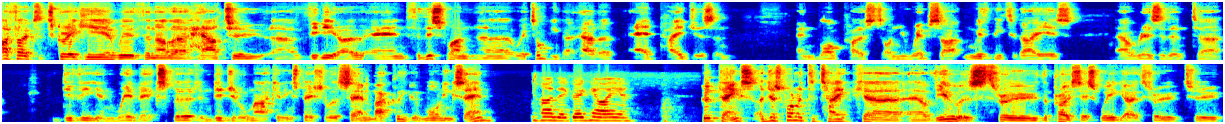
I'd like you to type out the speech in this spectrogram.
Hi folks, it's Greg here with another how-to uh, video and for this one uh, we're talking about how to add pages and, and blog posts on your website and with me today is our resident uh, Divi and web expert and digital marketing specialist Sam Buckley. Good morning Sam. Hi there Greg, how are you? Good thanks. I just wanted to take uh, our viewers through the process we go through to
